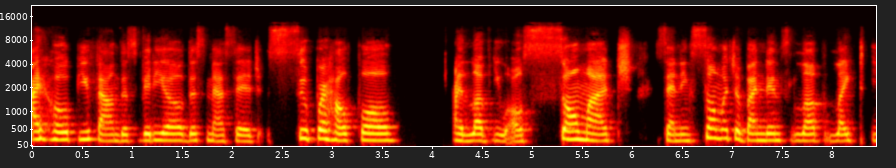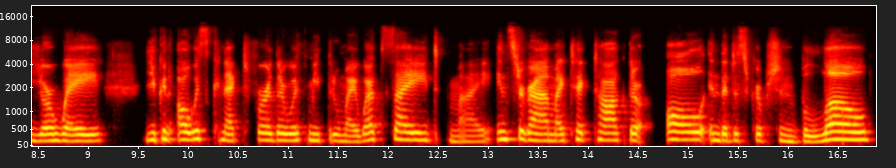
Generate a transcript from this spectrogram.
I hope you found this video, this message super helpful. I love you all so much, sending so much abundance, love, light your way. You can always connect further with me through my website, my Instagram, my TikTok. They're all in the description below.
